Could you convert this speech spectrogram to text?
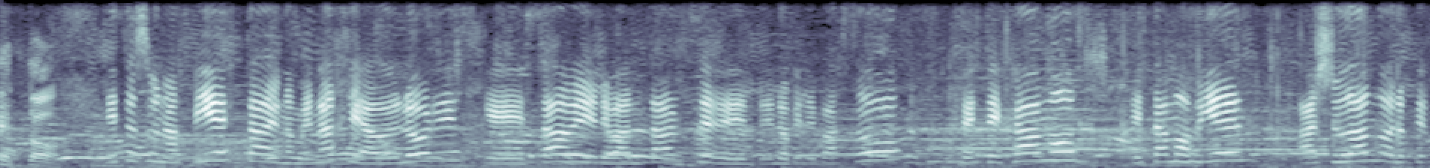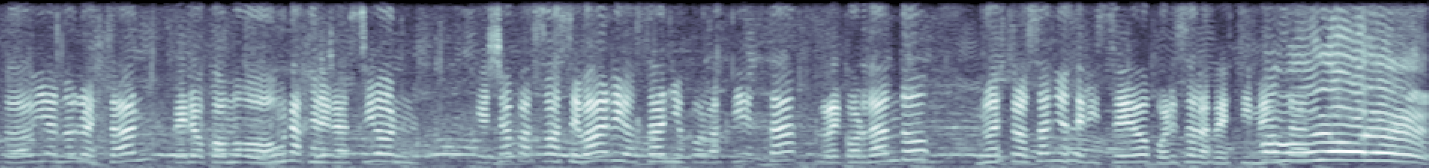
Esto? Esta es una fiesta en homenaje a Dolores que sabe levantarse de, de lo que le pasó. Festejamos, estamos bien, ayudando a los que todavía no lo están, pero como una generación que ya pasó hace varios años por la fiesta, recordando nuestros años de liceo, por eso las vestimentas. ¡Vamos, Dolores!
